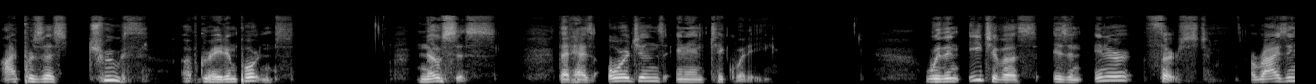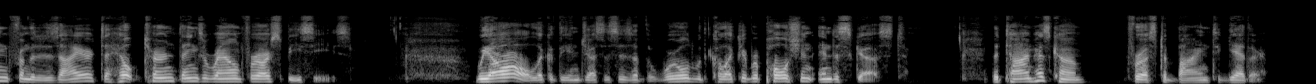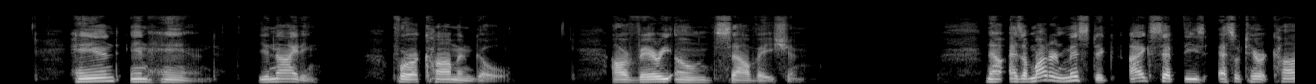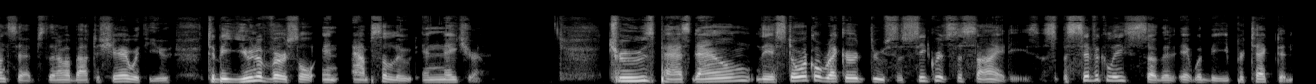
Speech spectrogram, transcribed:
I possess truth of great importance, gnosis that has origins in antiquity. Within each of us is an inner thirst arising from the desire to help turn things around for our species. We all look at the injustices of the world with collective repulsion and disgust. The time has come for us to bind together, hand in hand, uniting for a common goal, our very own salvation. Now, as a modern mystic, I accept these esoteric concepts that I'm about to share with you to be universal and absolute in nature. Truths passed down the historical record through secret societies, specifically so that it would be protected.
